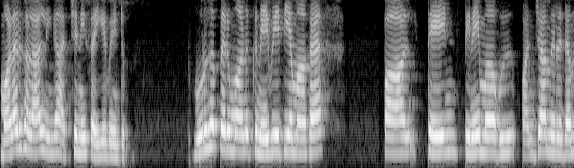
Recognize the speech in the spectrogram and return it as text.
மலர்களால் நீங்கள் அர்ச்சனை செய்ய வேண்டும். முருகப்பெருமானுக்கு நைவேத்தியமாக பால் தேன் தினைமாவு பஞ்சாமிரதம்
